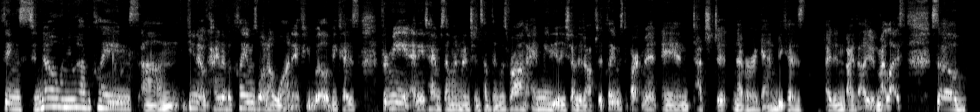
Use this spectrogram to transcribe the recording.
things to know when you have claims, um, you know, kind of a claims 101, if you will. Because for me, anytime someone mentioned something was wrong, I immediately shoved it off to the claims department and touched it never again because I didn't, I valued my life. So,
